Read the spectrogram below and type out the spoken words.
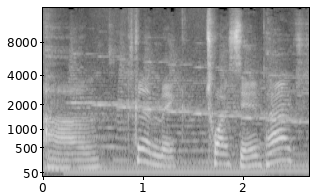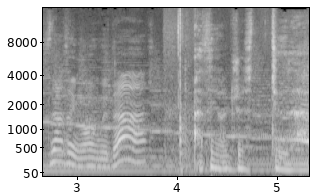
Um, it's gonna make twice the impact. There's nothing wrong with that. I think I'll just do that.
